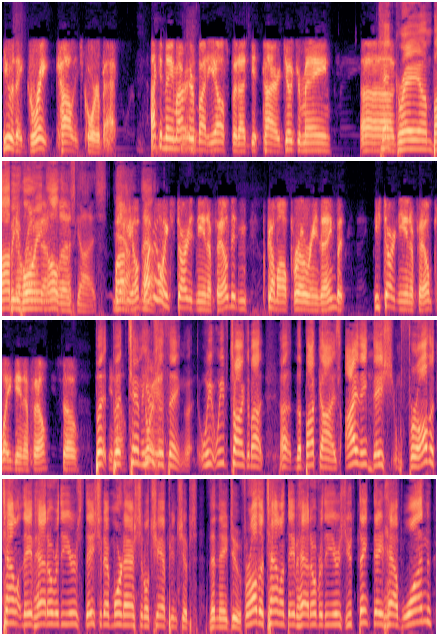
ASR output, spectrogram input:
he was a great college quarterback. I could name right. everybody else, but I'd get tired. Joe Germaine, uh, Ted Graham, Bobby you know, Hoying, all those guys. Bobby, yeah, Bobby yeah. Hoying started in the NFL, didn't become all pro or anything, but he started in the NFL and played the NFL. So but you but Tim, here's the thing: we we've talked about uh, the Buckeyes. I think they sh- for all the talent they've had over the years, they should have more national championships than they do. For all the talent they've had over the years, you'd think they'd have one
